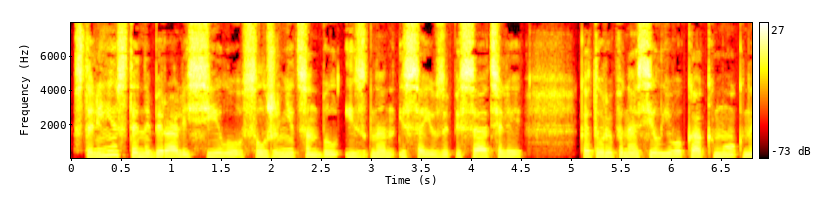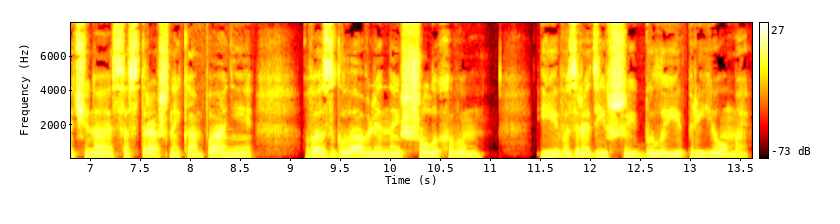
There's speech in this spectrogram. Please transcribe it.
Сталинисты набирали силу, Солженицын был изгнан из Союза писателей, который поносил его как мог, начиная со страшной кампании, возглавленной Шолоховым и возродившей былые приемы,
